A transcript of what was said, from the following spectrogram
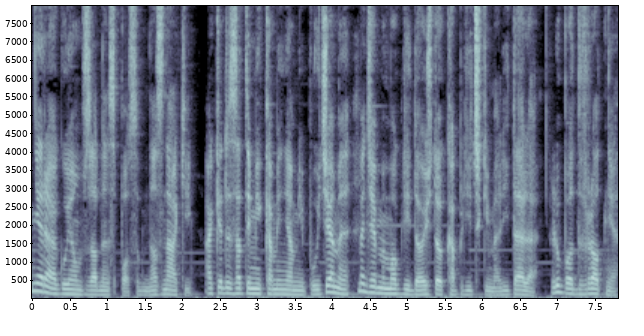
nie reagują w żaden sposób na znaki, a kiedy za tymi kamieniami pójdziemy, będziemy mogli dojść do kapliczki Melitele, lub odwrotnie,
